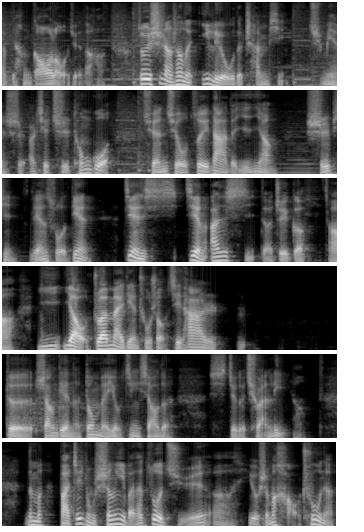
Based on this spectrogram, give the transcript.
那比很高了，我觉得哈。作为市场上的一流的产品去面试，而且只通过全球最大的营养食品连锁店健健安喜的这个。啊，医药专卖店出售，其他的商店呢都没有经销的这个权利啊。那么把这种生意把它做绝啊，有什么好处呢？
